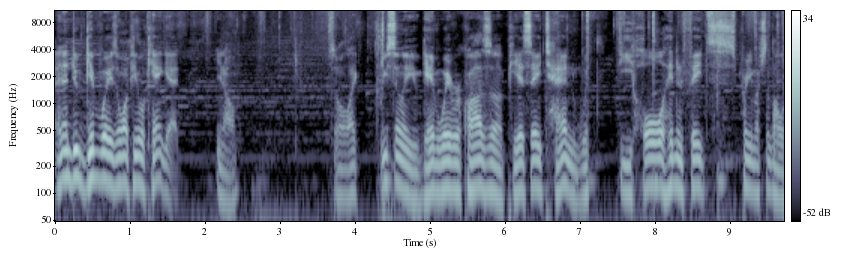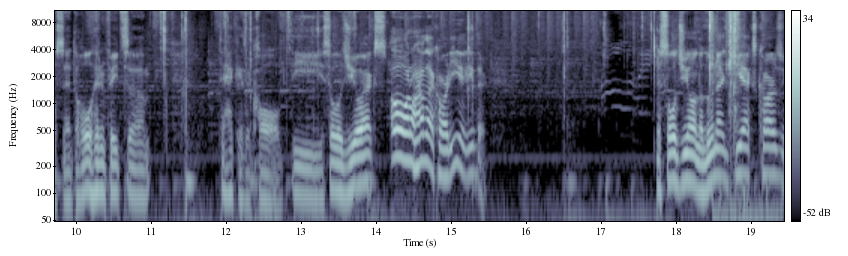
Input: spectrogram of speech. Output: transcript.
And then do giveaways on what people can't get. You know, so like recently you gave away Rayquaza PSA 10 with the whole Hidden Fates, pretty much the whole set, the whole Hidden Fates, um, the heck is it called? The Solo GX. Oh, I don't have that card either. The Solgaleo and the Luna GX cards,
